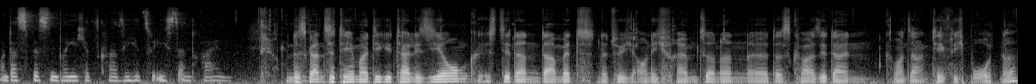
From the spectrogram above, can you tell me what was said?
Und das Wissen bringe ich jetzt quasi hier zu East End rein. Und das ganze Thema Digitalisierung ist dir dann damit natürlich auch nicht fremd, sondern äh, das ist quasi dein, kann man sagen, täglich Brot, ne?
